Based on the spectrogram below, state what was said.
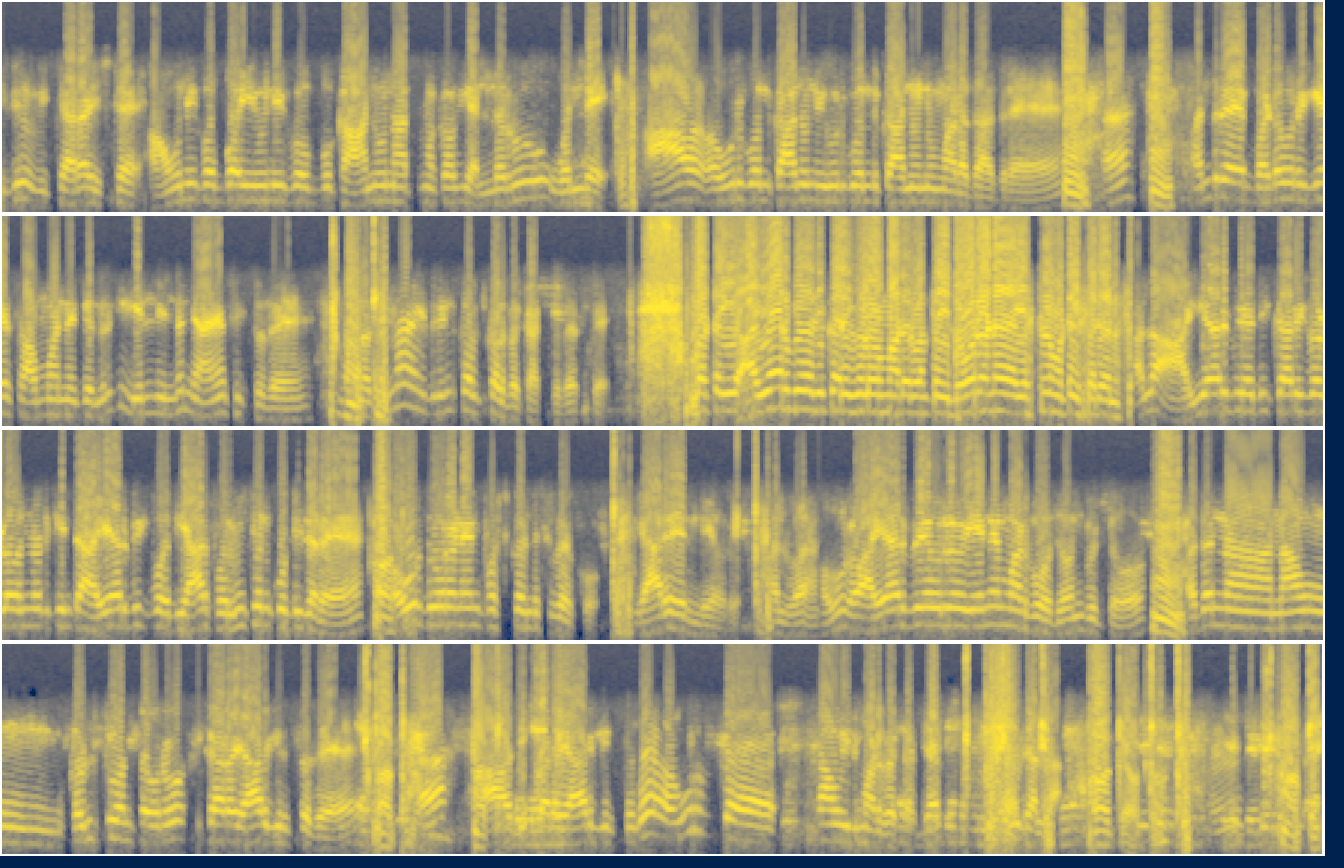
ಇದು ವಿಚಾರ ಇಷ್ಟೇ. ಅವನಿಗೊಬ್ಬ, ಇವನಿಗೊಬ್ಬ ಕಾನೂನಾತ್ಮಕವಾಗಿ ಎಲ್ಲರೂ ಒಂದೇ. ಆ ಅವ್ರಿಗೊಂದು ಕಾನೂನು ಇವ್ರಿಗೊಂದು ಕಾನೂನು ಮಾಡೋದಾದ್ರೆ ಆ? ಅಂದ್ರೆ ಬಡವರಿಗೆ ಸಾಮಾನ್ಯ ಜನರಿಗೆ ಎಲ್ಲಿಂದ ನ್ಯಾಯ ಸಿಗ್ತದೆ ಅನ್ನೋದನ್ನ ಇದ್ರಿಂದ ಕಲ್ತ್ಕೊಳ್ಬೇಕಾಗ್ತದೆ ಅಷ್ಟೇ ಬಟ್ ಈ ಐ ಆರ್ ಬಿ ಅಧಿಕಾರಿಗಳು ಮಾಡಿರುವಂತ ಈ ಧೋರಣೆ ಎಷ್ಟರ ಮಟ್ಟಿಗೆ ಸರಿ ಅನಿಸುತ್ತೆ ಅಲ್ಲ ಐ ಆರ್ ಬಿ ಅಧಿಕಾರಿಗಳು ಅನ್ನೋದಕ್ಕಿಂತ ಐ ಆರ್ ಬಿ ಯಾರು ಪರ್ಮಿಷನ್ ಕೊಟ್ಟಿದ್ದಾರೆ ಹೌದು. ಅವ್ರ ಧೋರಣೆಯನ್ನು ಫಸ್ಟ್ ಖಂಡಿಸಬೇಕು ಯಾರೇ ಇರ್ಲಿ ಅವರು ಅಲ್ವಾ ಅವರು ಐ ಆರ್ ಬಿ ಅವರು ಏನೇ ಮಾಡ್ಬೋದು ಅಂದ್ಬಿಟ್ಟು ಹ್ಮ್. ಅದನ್ನ ನಾವು ಕಳಿಸುವಂತವ್ರು ಅಧಿಕಾರ ಯಾರಿಗಿರ್ತದೆ. ಆ? ಅಧಿಕಾರ ಯಾರಿಗಿರ್ತದೆ ಅವ್ರ ನಾವು ಇದು ಮಾಡ್ಬೇಕಾಗ್ತದೆ. ಅವ್ರಿಗಲ್ಲ ಓಕೆ ಓಕೆ ಓಕೆ ಓಕೆ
